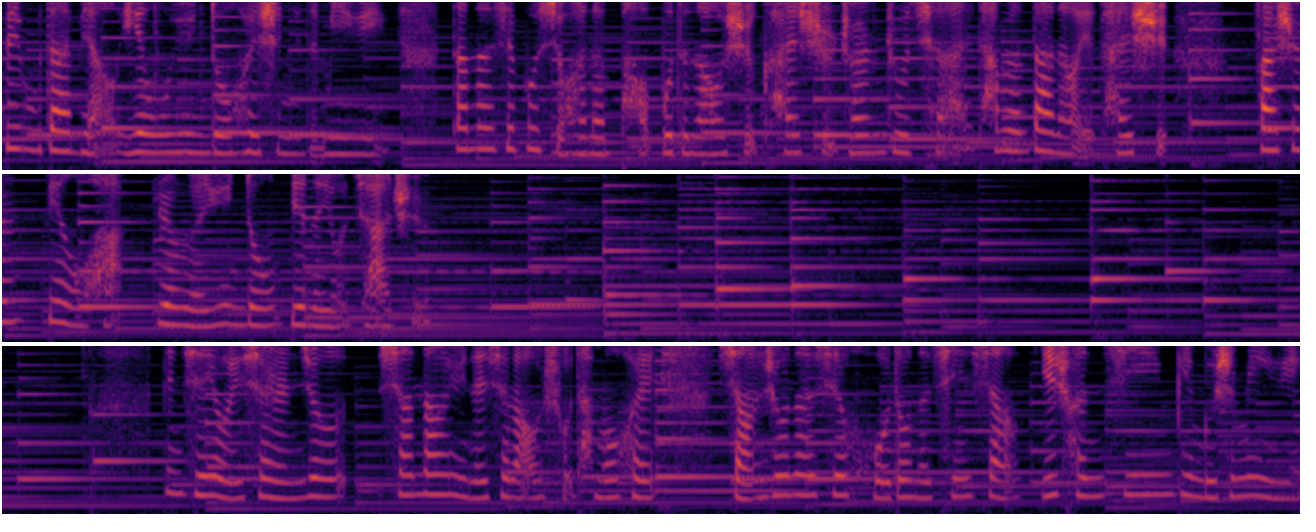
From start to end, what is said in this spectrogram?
并不代表厌恶运动会是你的命运。当那些不喜欢的跑步的老鼠开始专注起来，他们的大脑也开始发生变化，认为运动变得有价值。并且有一些人就相当于那些老鼠，他们会享受那些活动的倾向。遗传基因并不是命运，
